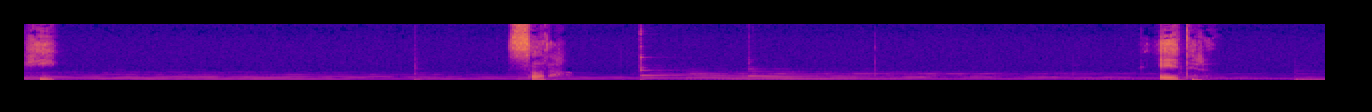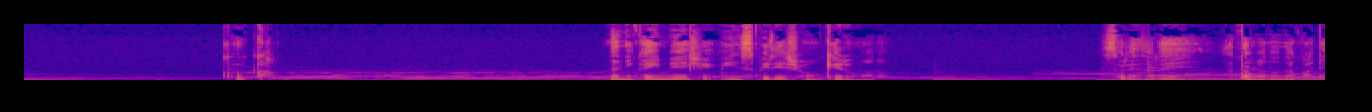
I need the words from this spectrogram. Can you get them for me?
火空。エーテル。空間。何かイメージインスピレーションを受けるもの。それぞれ頭の中で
